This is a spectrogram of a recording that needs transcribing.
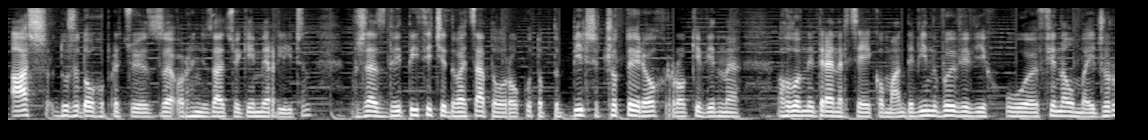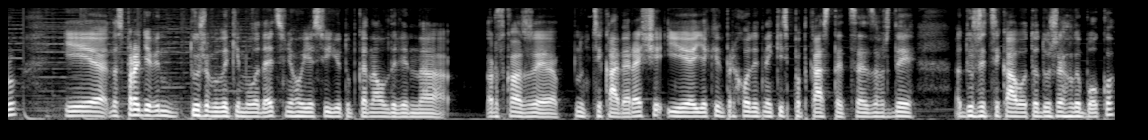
Аш дуже довго працює з організацією Gamer Legion. Вже з 2020 року, тобто більше 4 років він е, головний тренер цієї команди. Він вивів їх у фінал мейджору. І насправді він дуже великий молодець. В нього є свій ютуб канал, де він е, розказує ну, цікаві речі. І як він приходить на якісь подкасти, це завжди дуже цікаво та дуже глибоко.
